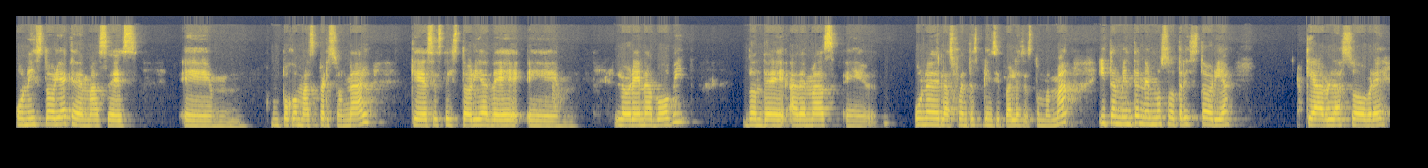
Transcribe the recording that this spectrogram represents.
una historia que además es em, un poco más personal, que es esta historia de eh, Lorena Bobbitt, donde además eh, una de las fuentes principales es tu mamá. Y también tenemos otra historia que habla sobre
